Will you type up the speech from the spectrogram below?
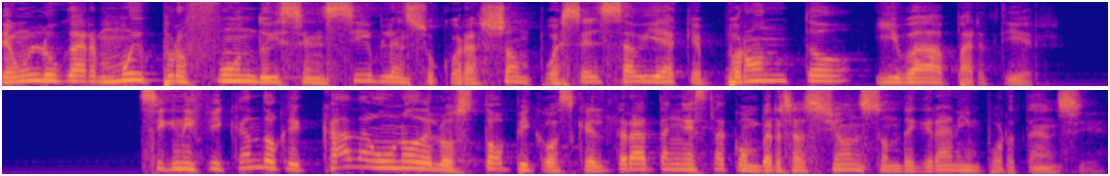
de un lugar muy profundo y sensible en su corazón, pues él sabía que pronto iba a partir. Significando que cada uno de los tópicos que él trata en esta conversación son de gran importancia.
